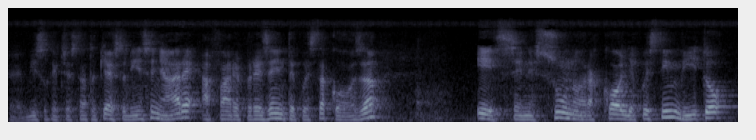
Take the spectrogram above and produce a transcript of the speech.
eh, visto che ci è stato chiesto di insegnare, a fare presente questa cosa e se nessuno raccoglie questo invito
